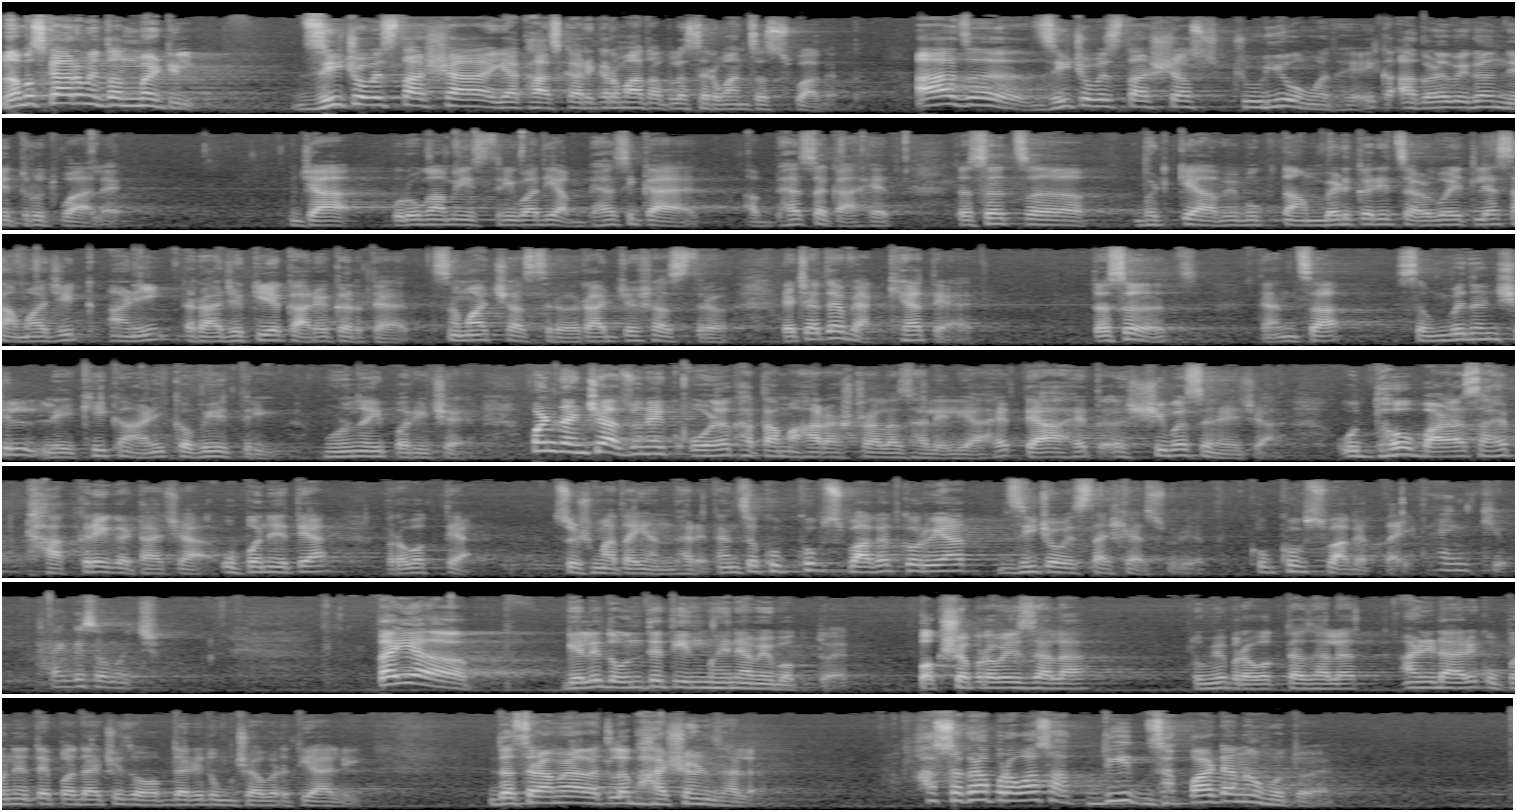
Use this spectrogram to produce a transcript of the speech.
नमस्कार मी Tanmay till Zee चोवीस तासच्या या खास कार्यक्रमात आपलं सर्वांचं स्वागत. आज झी चोवीस तासच्या स्टुडिओमध्ये एक आगळं वेगळं नेतृत्व आहे ज्या पुरोगामी स्त्रीवादी अभ्यासिका आहेत अभ्यासक आहेत तसंच भटक्या विमुक्त आंबेडकरी चळवळीतल्या सामाजिक आणि राजकीय कार्यकर्त्या आहेत समाजशास्त्र राज्यशास्त्र याच्या त्या व्याख्यात्या आहेत. तसंच त्यांचा संवेदनशील लेखिका आणि कवयित्री म्हणूनही परिचय. पण त्यांची अजून एक ओळख आता महाराष्ट्राला झालेली आहे. त्या आहेत शिवसेनेच्या उद्धव बाळासाहेब ठाकरे गटाच्या उपनेत्या प्रवक्त्या सुषमाताई अंधारे. त्यांचं खूप खूप स्वागत करूयात. झी चोवीस तास या स्टुडिओत. खूप खूप स्वागत ताई. थँक्यू थँक्यू सो मच ताई गेले दोन ते तीन महिने आम्ही बघतोय. पक्षप्रवेश झाला तुम्ही प्रवक्ता झालात आणि डायरेक्ट उपनेतेपदाची जबाबदारी तुमच्यावरती आली. दसरा मेळाव्यातलं भाषण झालं. हा सगळा प्रवास अगदी झपाट्यानं होतोय.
